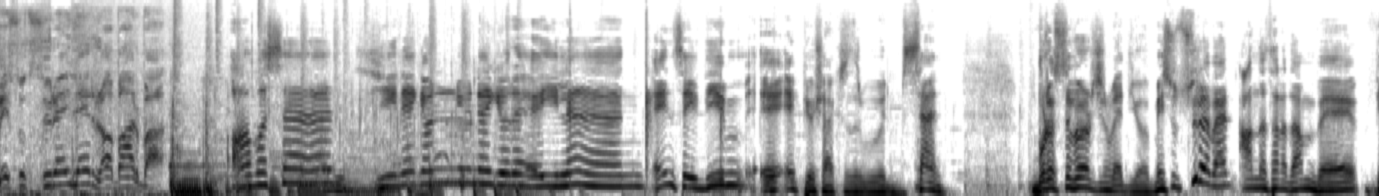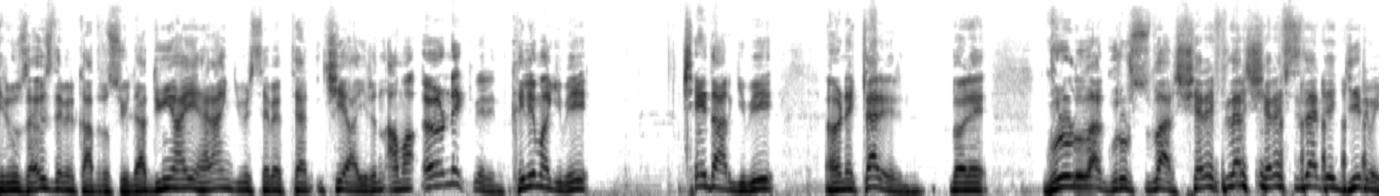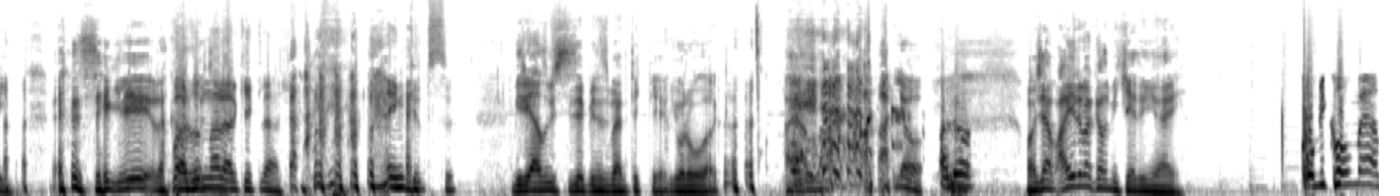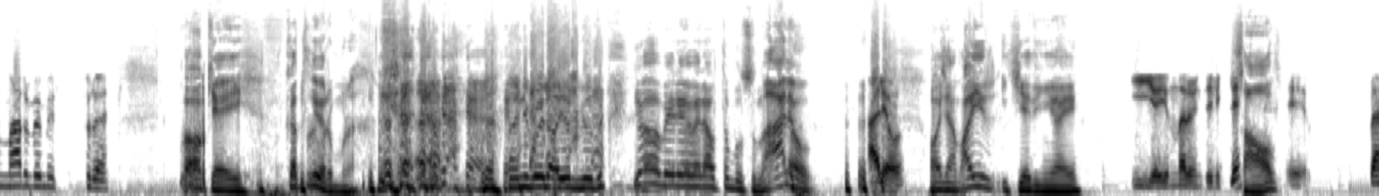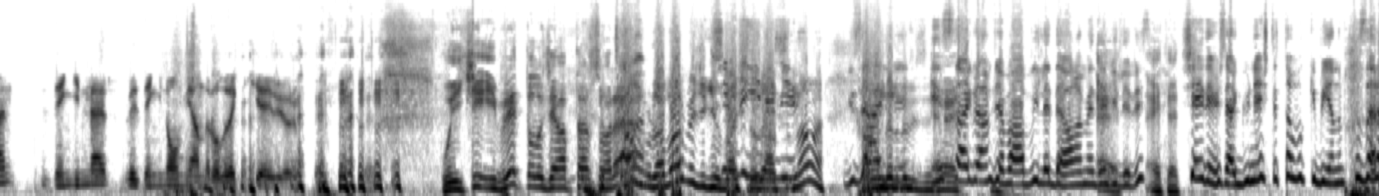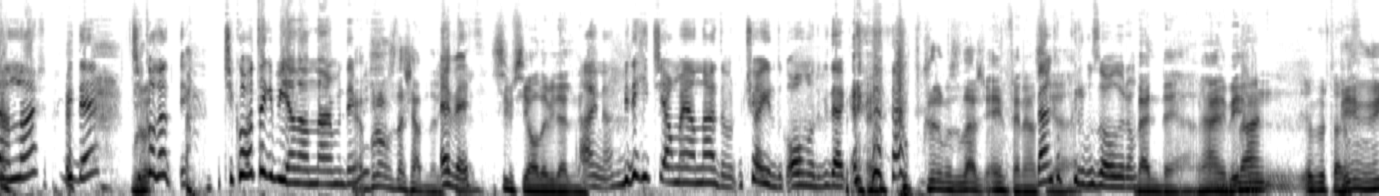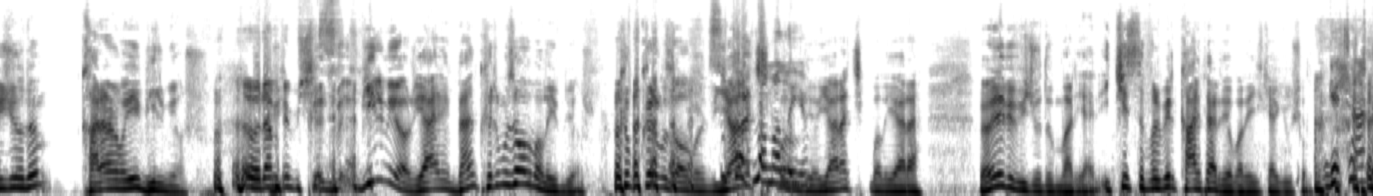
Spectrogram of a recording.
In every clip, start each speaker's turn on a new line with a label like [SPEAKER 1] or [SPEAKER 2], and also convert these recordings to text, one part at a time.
[SPEAKER 1] Mesut Süreyle Rabarba.
[SPEAKER 2] Ama sen yine gönlüne göre eğlen. En sevdiğim e, Epyo şarkısıdır bu benim. Sen. Burası Virgin Radio. Mesut Süre ben anlatan adam ve Firuze Özdemir kadrosuyla dünyayı herhangi bir sebepten ikiye ayırın ama örnek verin. Klima gibi, çedar gibi örnekler verin. Böyle gururlular, gurursuzlar, şerefliler, şerefsizler diye girmeyin. Sevgili
[SPEAKER 3] Kadınlar
[SPEAKER 2] Rabarbacılar.
[SPEAKER 3] erkekler. en kötüsü.
[SPEAKER 2] Biri yazmış siz hepiniz ben tek diye yorum olarak. Hay Allah. Alo.
[SPEAKER 4] Alo.
[SPEAKER 2] Hocam ayır bakalım ikiye dünyayı.
[SPEAKER 4] Komik olmayanlar ve Mesut Süre.
[SPEAKER 2] Okey. Katılıyorum buna.
[SPEAKER 3] Hani böyle ayırmıyorduk.
[SPEAKER 2] Yo beni Ömer Altın bulsun. Alo.
[SPEAKER 5] Alo.
[SPEAKER 2] Hocam ayır ikiye dünyayı.
[SPEAKER 5] İyi yayınlar öncelikle.
[SPEAKER 2] Sağ ol.
[SPEAKER 5] Ee, ben zenginler ve zengin olmayanlar olarak ikiye ayırıyorum.
[SPEAKER 2] Bu iki ibret dolu cevaptan sonra
[SPEAKER 3] Tam rabarbacı gibi
[SPEAKER 6] Şimdi
[SPEAKER 3] başladı
[SPEAKER 6] yine bir
[SPEAKER 3] aslında ama
[SPEAKER 6] Güzel
[SPEAKER 3] kandırdı
[SPEAKER 6] bir
[SPEAKER 3] bizi.
[SPEAKER 6] Instagram cevabıyla devam edebiliriz.
[SPEAKER 2] Evet, evet.
[SPEAKER 6] Şey demişler güneşte tavuk gibi yanıp kızaranlar bir de çikolata, çikolata gibi yananlar mı
[SPEAKER 2] Ya,
[SPEAKER 6] demiş.
[SPEAKER 2] bronzlaşanlar işte.
[SPEAKER 6] Evet.
[SPEAKER 2] Simsiyah olabilenler.
[SPEAKER 6] Aynen. Bir de hiç yanmayanlar da var. Üçe ayırdık olmadı bir dakika.
[SPEAKER 2] Kıpkırmızılar en fenası
[SPEAKER 6] ben
[SPEAKER 2] ya.
[SPEAKER 6] kıpkırmızı olurum.
[SPEAKER 2] Ben de ya. Yani benim,
[SPEAKER 3] Ben öbür taraf.
[SPEAKER 2] benim vücudum kararmayı bilmiyor.
[SPEAKER 3] Öğrenmemişiz.
[SPEAKER 2] Bilmiyor yani ben kırmızı olmalıyım diyor. Kıpkırmızı olmalıyım.
[SPEAKER 6] Su
[SPEAKER 2] yara çıkmalı diyor. Yara çıkmalı yara. Öyle bir vücudum var yani. 2-0-1 kalper diyor bana İlker Gümüşoğlu.
[SPEAKER 6] Geçen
